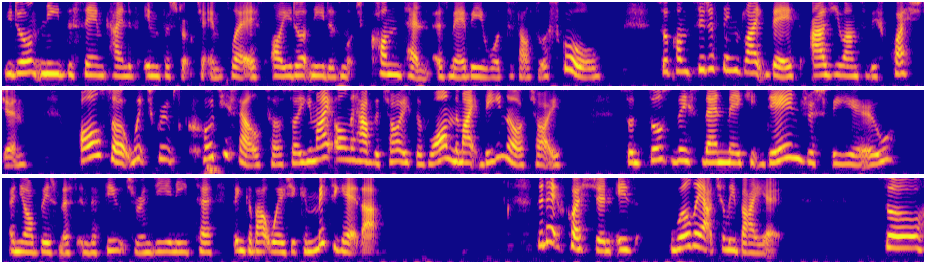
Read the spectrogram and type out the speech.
you don't need the same kind of infrastructure in place, or you don't need as much content as maybe you would to sell to a school. So consider things like this as you answer this question also, which groups could you sell to? So you might only have the choice of one, there might be no choice. So, does this then make it dangerous for you and your business in the future? And do you need to think about ways you can mitigate that? The next question is Will they actually buy it? So,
